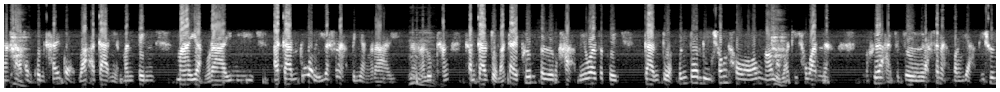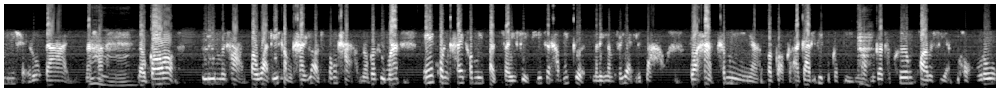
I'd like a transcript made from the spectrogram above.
นะคะค่ะของคนไข้ก่อนว่าอาการเนี่ยมันเป็นมาอย่างไรมีอาการร่วงหรือลักษณะเป็นอย่างไรนะคะรวมทั้งทำการตรวจร่างกายเพิ่มเติมค่ะ ไม่ว่าจะเป็นการตรวจเบื้องต้นดูช่องท้องเนาะหรือว่าที่ทวารเนี่ยเพื่ออาจจะเจอลักษณะบางอย่างที่ช่วยวินิจฉัยโรคได้นะคะอืมแล้วก็ ลืมไปค่ะ ประวัติที่สำคัญที่เราอาจจะต้องถามเนาะก็คือว่า เอ๊ะคนไข้เขามีปัจจัยเสี่ยงที่จะทำให้เกิดมะเร็งลำไส้ใหญ่หรือเปล่า เพราะหากถ้ามีเนี่ยประกอบกับอาการที่ผิดปกติเนี่ยค่ะมันก็จะเพิ่มความเสี่ยงของโรค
